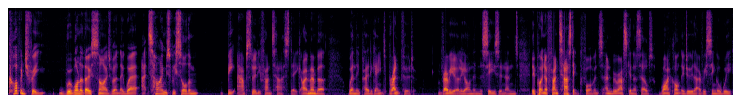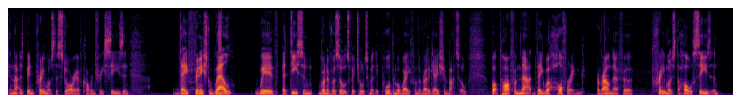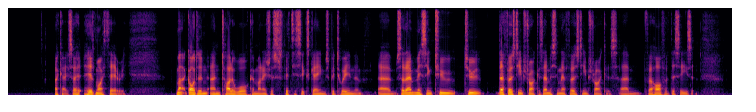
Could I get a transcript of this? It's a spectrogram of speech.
Coventry were one of those sides, weren't they, where at times we saw them be absolutely fantastic. I remember when they played against Brentford very early on in the season and they put in a fantastic performance and we were asking ourselves why can't they do that every single week? And that has been pretty much the story of Coventry's season. They finished well with a decent run of results which ultimately pulled them away from the relegation battle. But apart from that they were hovering around there for pretty much the whole season okay so here's my theory Matt Godden and Tyler Walker managed just 56 games between them um, so they're missing two two their first team strikers. They're missing their first team strikers um, for half of the season.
